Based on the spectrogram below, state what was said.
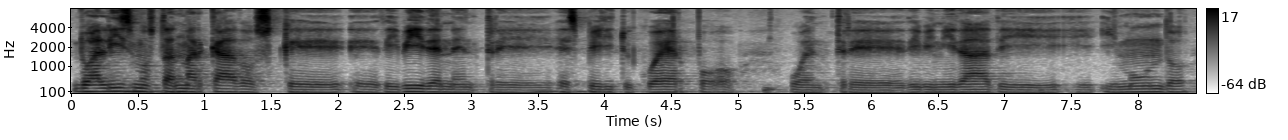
dualismos tan marcados que eh, dividen entre espíritu y cuerpo o entre divinidad y, mundo,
